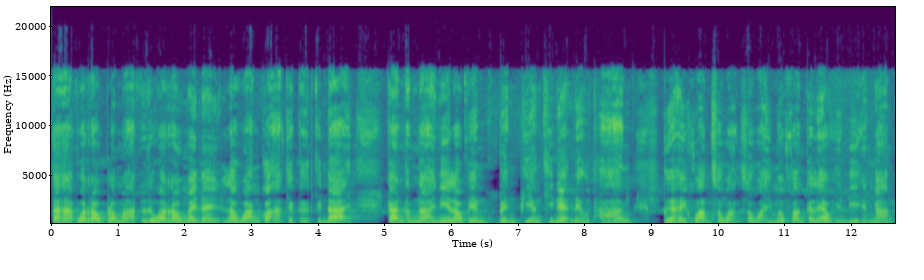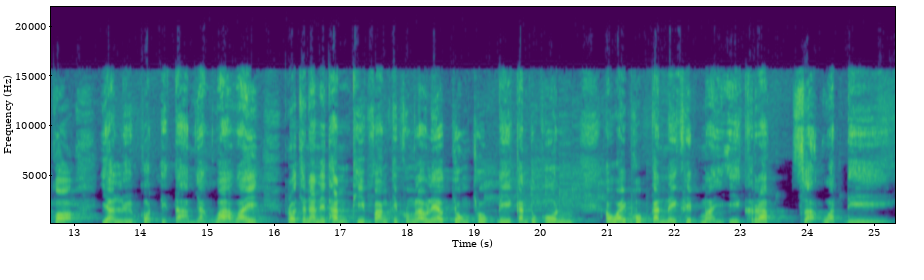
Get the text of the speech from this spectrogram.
ถ้าหากว่าเราประมาทหรือว่าเราไม่ได้ระวังก็อาจจะเกิดขึ้นได้ การทำนายนี่เราเป็นเป็นเพียงชี้แนะแนวทาง เพื่อให้ความสว่างสวัยเมื่อฟังกันแล้วเห็นดีเห็นงามก็อย่าลืมกดติดตามอย่างว่าไว้ เพราะฉะนั้นในท่านที่ฟังคลิปของเราแล้วจงโชคดีกันทุกคน เอาไว้พบกันในคลิปใหม่อีกครับ สวัสดี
